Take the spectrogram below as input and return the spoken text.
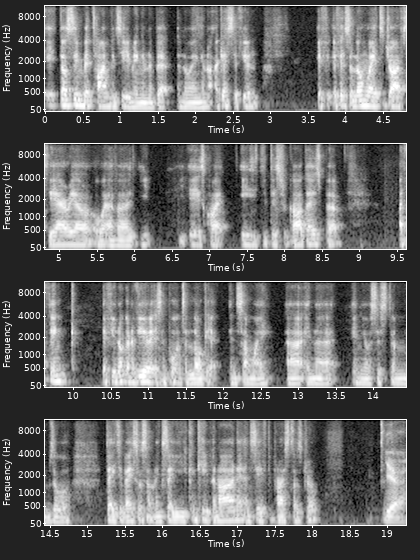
It does seem a bit time consuming and a bit annoying. And I guess if you're, if, if it's a long way to drive to the area or whatever, you, it is quite easy to disregard those. But I think if you're not going to view it, it's important to log it in some way uh, in a in your systems or database or something, so you can keep an eye on it and see if the price does drop. Yeah,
